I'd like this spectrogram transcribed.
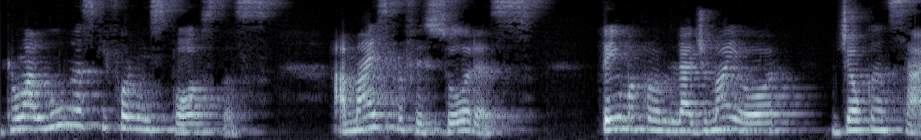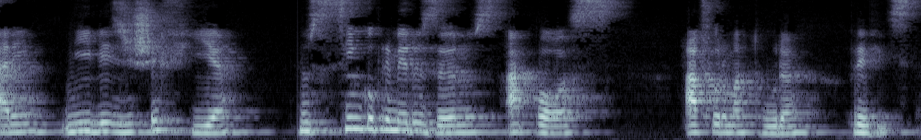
Então, alunas que foram expostas a mais professoras têm uma probabilidade maior de alcançarem níveis de chefia nos cinco primeiros anos após a formatura prevista.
